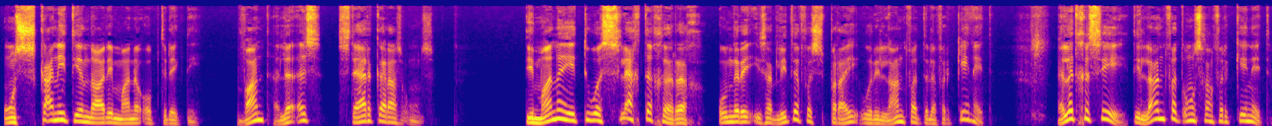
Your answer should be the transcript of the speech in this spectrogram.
Ons kan nie teen daardie manne optrek nie, want hulle is sterker as ons. Die manne het toe 'n slegte gerug onder die Israeliete versprei oor die land wat hulle verken het. Hulle het gesê, die land wat ons gaan verken het,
